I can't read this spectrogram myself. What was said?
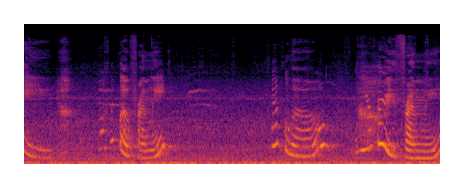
Oh, hello, friendly. Hello. You're very friendly.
